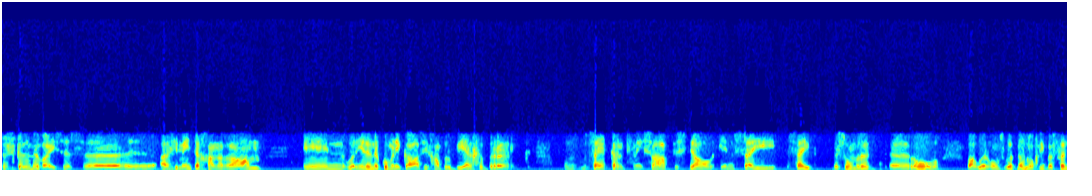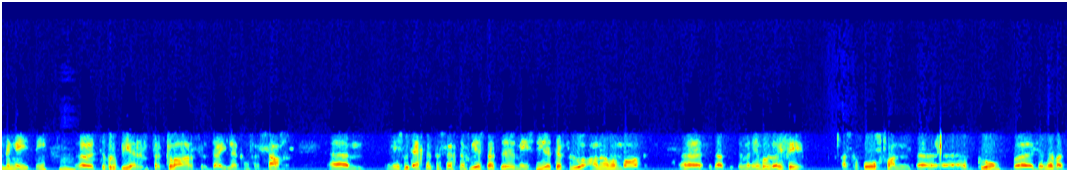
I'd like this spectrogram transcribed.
verskillende wyse uh, argumente gaan raam en oorredende kommunikasie gaan probeer gebruik om sy kant van die saak te stel en sy sy besondere uh, rol waaroor ons ook nou nog nie bevindinge het nie uh, te probeer verklaar, verduidelik en versag. Ehm um, mens moet egter versigtig wees dat uh, mense nie 'n te vroeë aanname maak uh dat meneer Moloife as gevolg van 'n uh, uh, klomp uh, dinge wat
